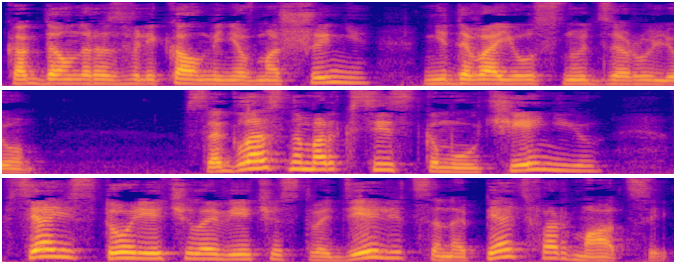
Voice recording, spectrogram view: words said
когда он развлекал меня в машине, не давая уснуть за рулем. Согласно марксистскому учению, вся история человечества делится на пять формаций.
